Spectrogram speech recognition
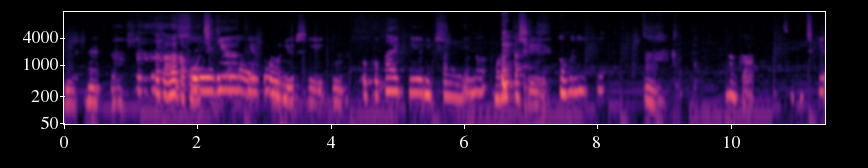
ね。だからなんかこう地球っていうところにいるし、うん。答えっていうに期待もらったし、うん。なんか、地球っ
